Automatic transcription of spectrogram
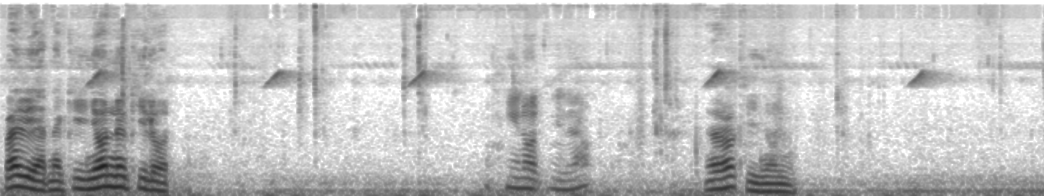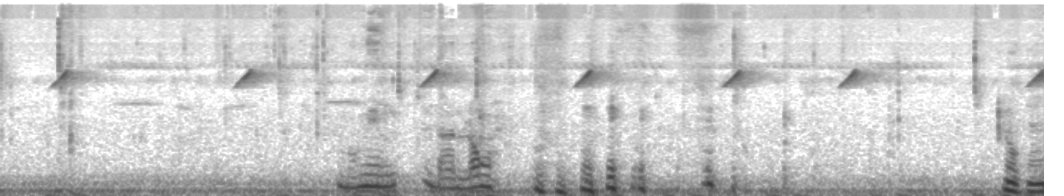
ไปเวียดนะขี่ยนต์นึกขี่รถขี่รถอยู่แล้วแล้วก็ขี่ยนต์บเดินลงลูกยัง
